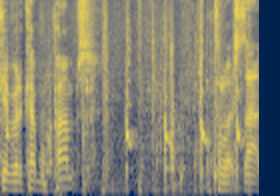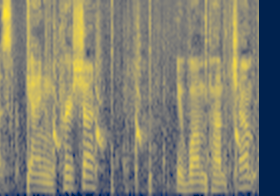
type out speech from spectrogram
give it a couple pumps until it starts gaining pressure. Your one pump chump.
